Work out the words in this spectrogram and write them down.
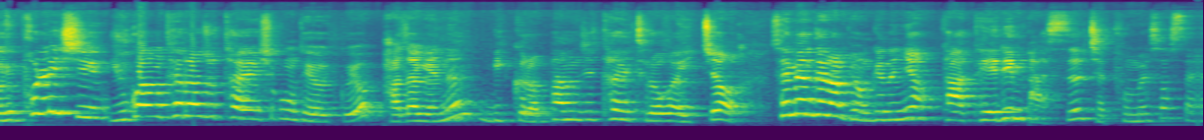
여기 폴리시 유광 테라조 타일 시공되어 있고요. 바닥에는 미끄럼 방지 타일 들어가 있죠. 세면대랑 변기는요. 다 대림 바스 제품을 썼어요.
